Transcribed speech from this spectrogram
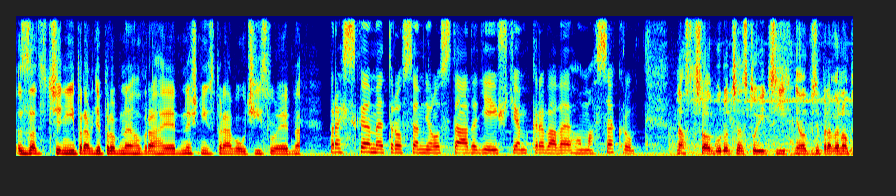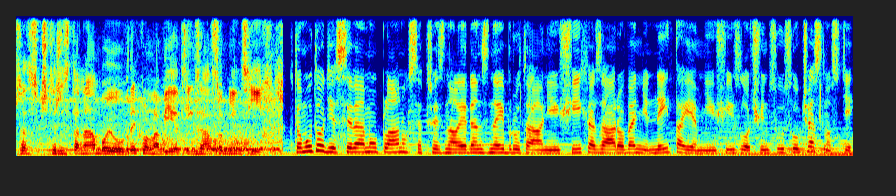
Zatčení pravděpodobného vraha je dnešní zprávou číslo jedna. Pražské metro se mělo stát dějištěm krvavého masakru. Na střelbu do cestujících měl připraveno přes 400 nábojů v rychlo nabíjecích zásobnících. K tomuto děsivému plánu se přiznal jeden z nejbrutálnějších a zároveň nejtajemnějších zločinců současnosti.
